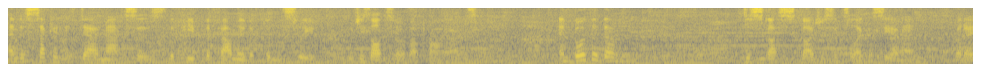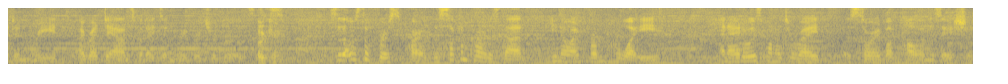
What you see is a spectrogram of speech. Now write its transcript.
and the second is Dan Max's The Peop- The Family That Couldn't Sleep, which is also about prions. And both of them discuss Gajdusek's legacy in it, but I didn't read. I read Dan's, but I didn't read Richard Rhodes. Okay. So that was the first part. The second part is that, you know, I'm from Hawaii, and I'd always wanted to write a story about colonization,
